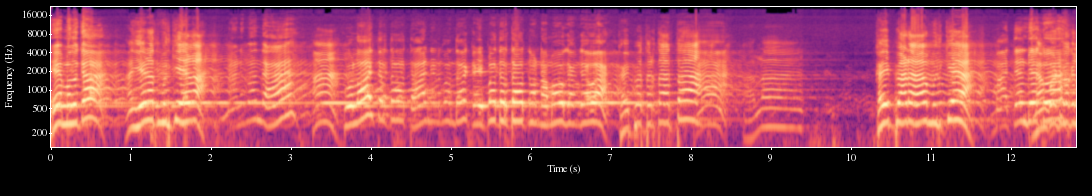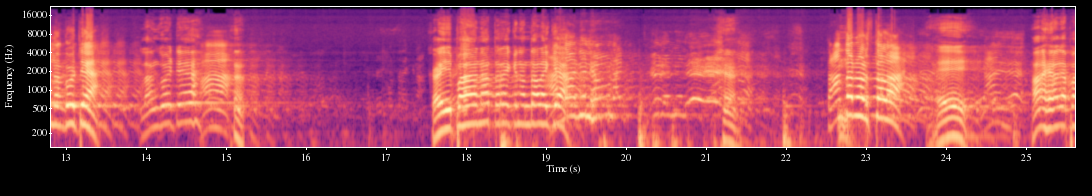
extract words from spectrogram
ಏ ಮುದುಕ! ಏನಾಯ್ತು ಏನಾತ್ ಮುದುಕಿ ಹೇಳ? ಬಂದ? ಕುಲಾಯ್ ತರ್ತಾವ ತರ್ತಾವತ್ತ? ನಿನ್ ಬಂದ? ಕೈಪಾ ತರ್ತಾವ ನೋಡ್ ನಮ್ಮವ್ ಗಂಗಾವ ಕೈಪ ತರ್ತಾ ಅತ್ತ ಹಾ. ಅಲ್ಲ. ಕೈ ಬೇಡ ಮುದ್ಕೆ. ಮತ್ತೇನ್ ಬೇಕು? ಲಂಗೋಟೆ ಲಂಗೋಟೆ. ಕೈಪಾನ ತರಕಿ ನಂದಾಳಕ್ಕೆ. ತಾಂತ ನಡೆಸ್ತಾಳ? ಏ. ಹಾ ಹೇಳಪ್ಪ.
